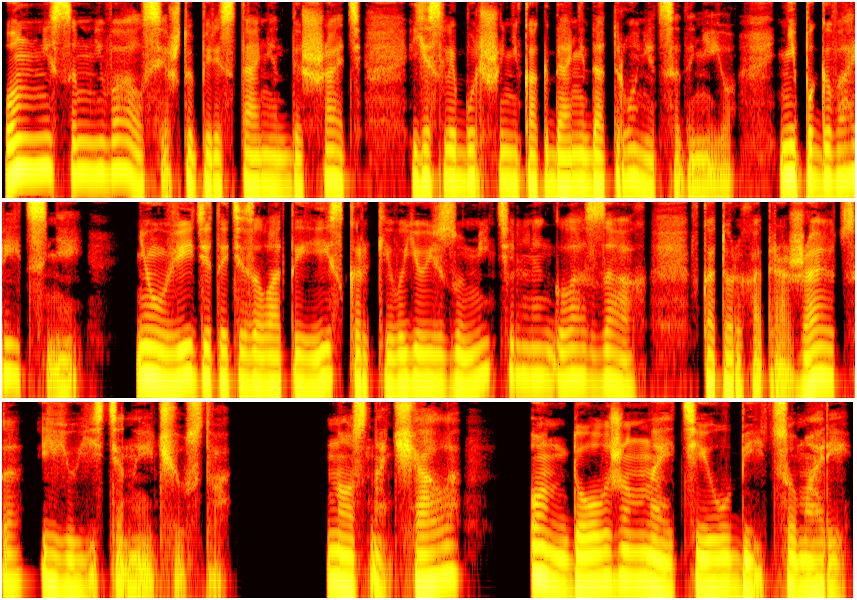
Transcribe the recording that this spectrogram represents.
Он не сомневался, что перестанет дышать, если больше никогда не дотронется до нее, не поговорит с ней, не увидит эти золотые искорки в ее изумительных глазах, в которых отражаются ее истинные чувства. Но сначала он должен найти убийцу Мари.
